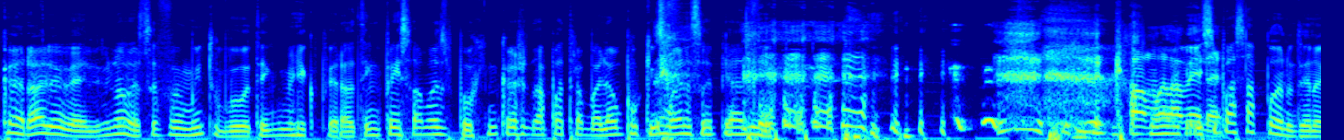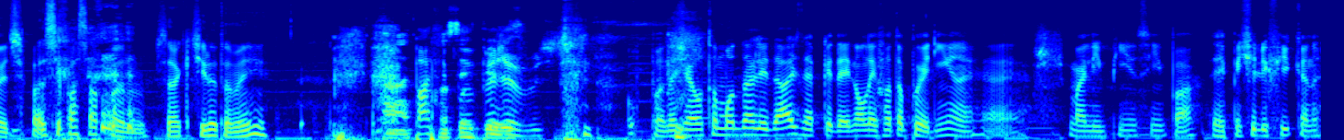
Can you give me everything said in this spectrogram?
Caralho, velho. Não, essa foi muito boa. Tem que me recuperar. Tem que pensar mais um pouquinho que eu acho que dá pra trabalhar um pouquinho mais nessa piada aí. Calma lá, e se velho. passar pano de noite? Se pa- Se passar pano, será que tira também? Ah, pra certeza. Jesus. O pano já é outra modalidade, né? Porque daí não levanta poeirinha, né? É mais limpinho assim, pá. De repente ele fica, né?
